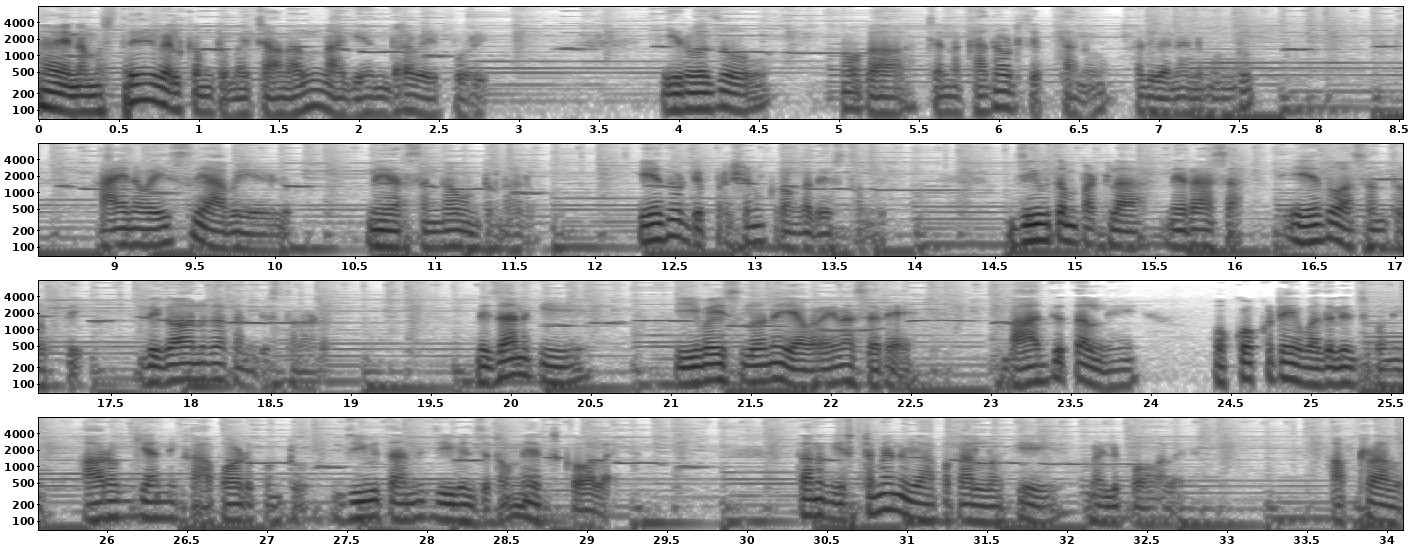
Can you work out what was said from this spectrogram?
Hi namaste. Welcome to my channel Nagendra Vepuri. ఈరోజు ఒక చిన్న కథ ఒకటి చెప్తాను. అది వినండి ముందు. ఆయన వయసు యాభై ఏళ్ళు. నీరసంగా ఉంటున్నాడు. ఏదో డిప్రెషన్ కృంగదీస్తుంది. జీవితం పట్ల నిరాశ ఏదో అసంతృప్తి దిగాలుగా కనిపిస్తున్నాడు. నిజానికి ఈ వయసులోనే ఎవరైనా సరే బాధ్యతల్ని ఒక్కొక్కటే వదిలించుకొని ఆరోగ్యాన్ని కాపాడుకుంటూ జీవితాన్ని జీవించడం నేర్చుకోవాలి. తనకు ఇష్టమైన వ్యాపకాల్లోకి వెళ్ళిపోవాలి. ఆఫ్టర్ ఆల్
